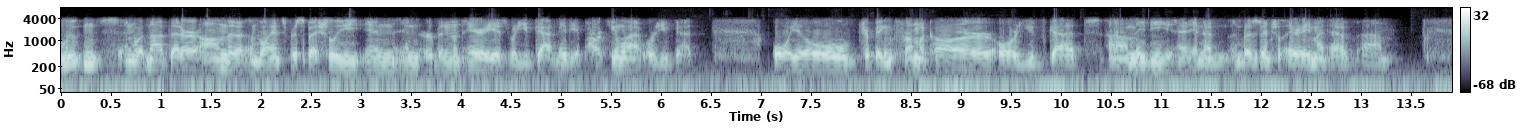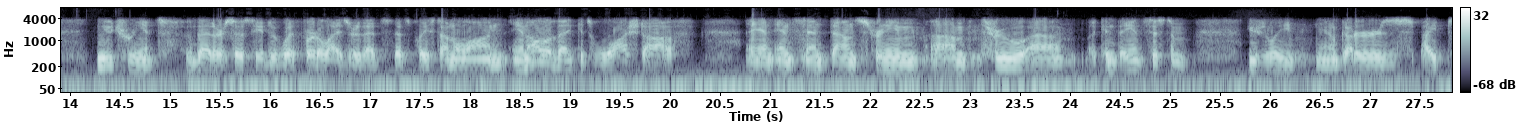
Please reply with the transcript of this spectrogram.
pollutants and whatnot that are on the, on the land surface, especially in, in urban areas where you've got maybe a parking lot where you've got oil dripping from a car, or you've got um, maybe in a, a, residential area you might have um, nutrients that are associated with fertilizer that's that's placed on the lawn, and all of that gets washed off and, and sent downstream um, through uh, a conveyance system, usually you know gutters, pipes,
